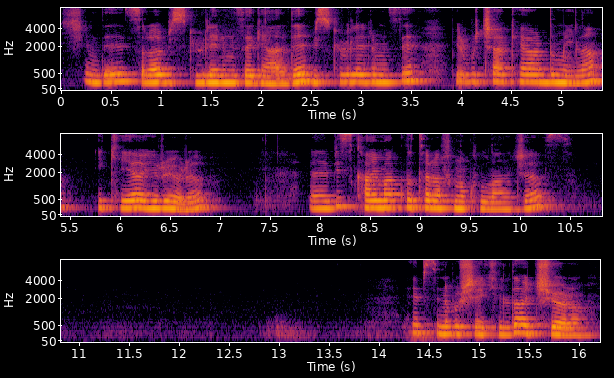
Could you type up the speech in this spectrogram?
Şimdi sıra bisküvilerimize geldi. Bisküvilerimizi bir bıçak yardımıyla ikiye ayırıyorum. Ee, biz kaymaklı tarafını kullanacağız. Hepsini bu şekilde açıyorum.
